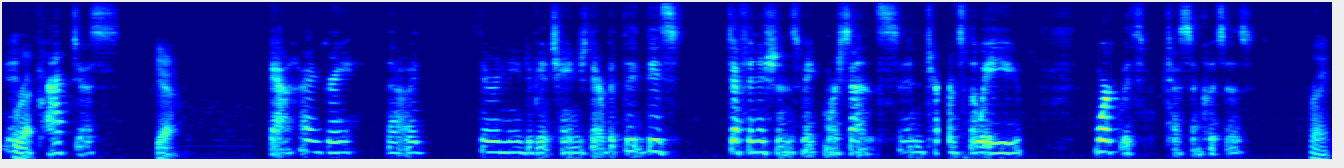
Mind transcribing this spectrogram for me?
in Correct. practice. Yeah. Yeah, I agree. That would there would need to be a change there, but the, these definitions make more sense in terms of the way you work with tests and quizzes. right.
